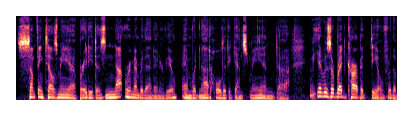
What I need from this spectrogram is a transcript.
Something tells me uh, Brady does not remember that interview and would not hold it against me. And uh, it was a red carpet deal for the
